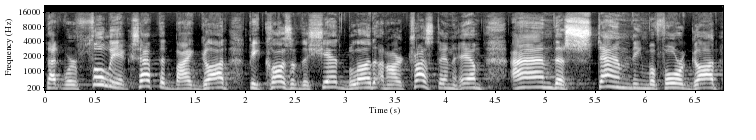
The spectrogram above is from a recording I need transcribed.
that we're fully accepted by God because of the shed blood and our trust in Him and the standing before God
